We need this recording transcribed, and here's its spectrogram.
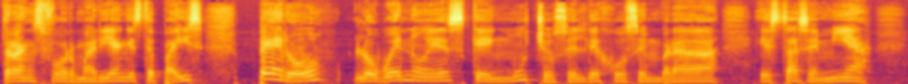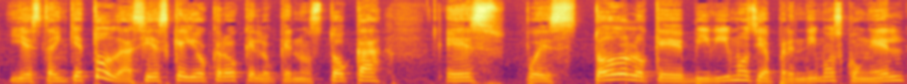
transformarían este país, pero lo bueno es que en muchos él dejó sembrada esta semilla y esta inquietud. Así es que yo creo que lo que nos toca es pues todo lo que vivimos y aprendimos con él,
